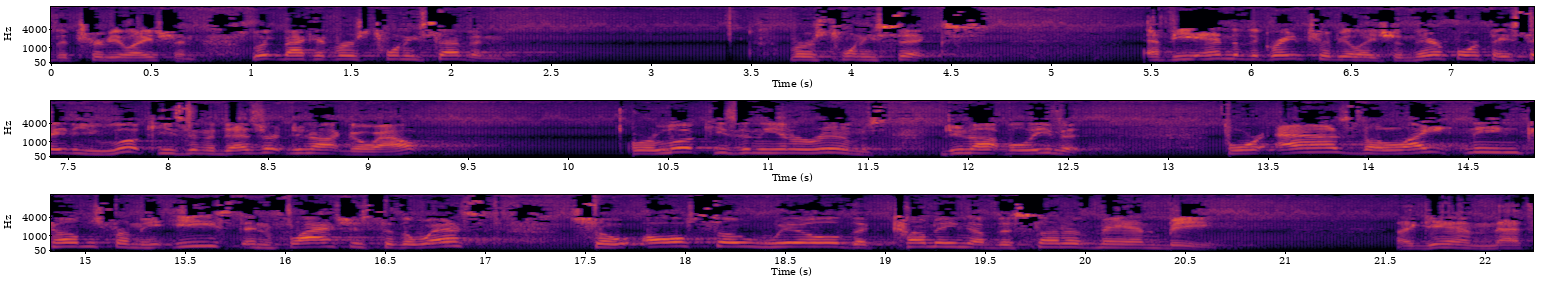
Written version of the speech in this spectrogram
the tribulation. Look back at verse 27, verse 26. At the end of the great tribulation, therefore, if they say to you, Look, he's in the desert, do not go out. Or look, he's in the inner rooms, do not believe it. For as the lightning comes from the east and flashes to the west, so also will the coming of the Son of Man be. Again, that's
